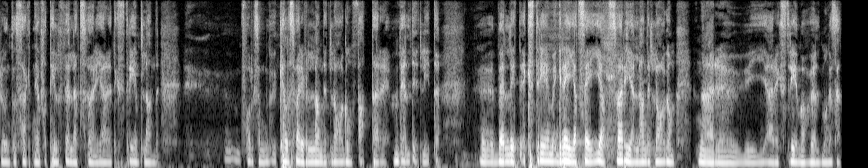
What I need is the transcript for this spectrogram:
runt och sagt när jag fått tillfälle att Sverige är ett extremt land folk som kallar Sverige för landet lagom fattar väldigt lite. Eh, väldigt extrem grej att säga att Sverige är landet lagom när eh, vi är extrema på väldigt många sätt.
